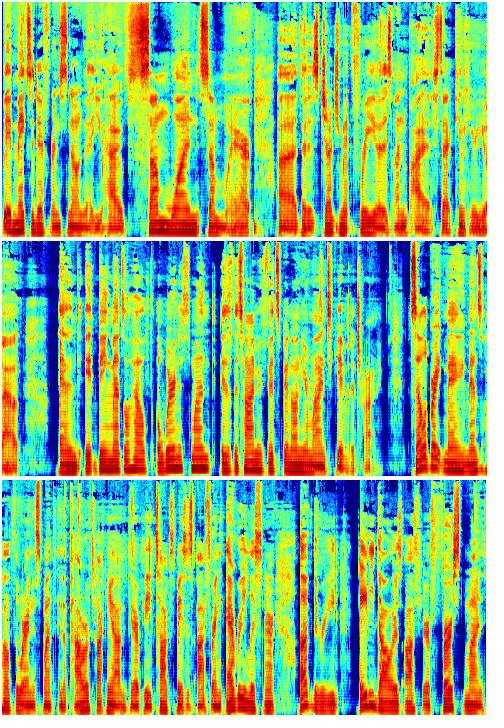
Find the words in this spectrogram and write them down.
it makes a difference knowing that you have someone somewhere uh, that is judgment free, that is unbiased, that can hear you out. And it being Mental Health Awareness Month is the time, if it's been on your mind, to give it a try. Celebrate May, Mental Health Awareness Month, and the power of talking out in therapy. Talkspace is offering every listener of the read $80 off your first month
